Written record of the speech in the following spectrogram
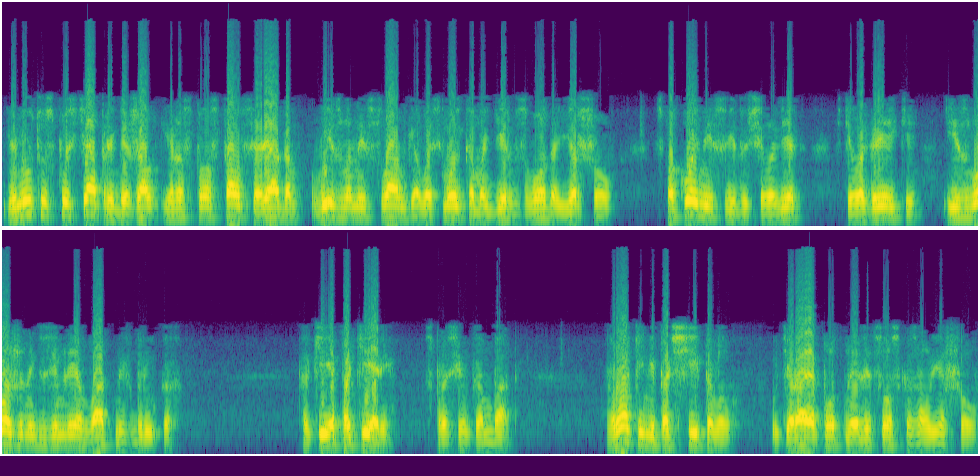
Минуту спустя прибежал и распластался рядом вызванный с фланга восьмой командир взвода Ершов, спокойный с виду человек в телогрейке и извоженных в земле ватных брюках. «Какие потери?» — спросил комбат. «В роте не подсчитывал», — утирая потное лицо, сказал Ершов.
